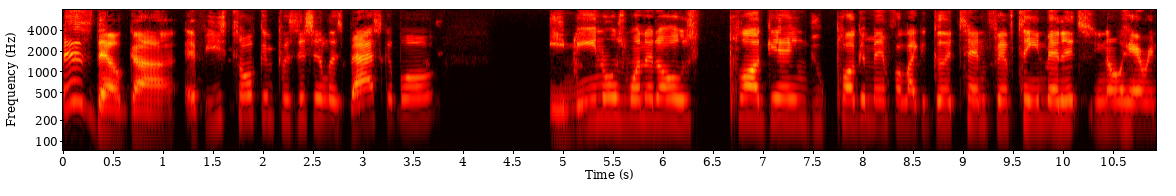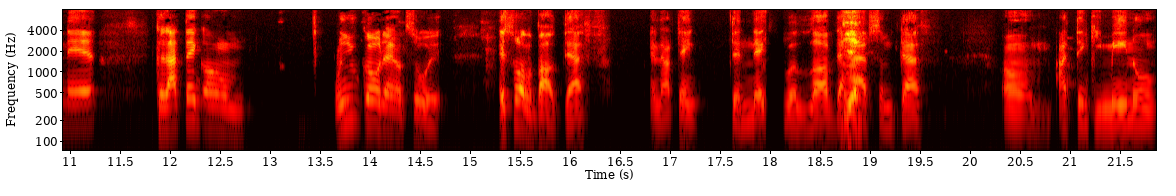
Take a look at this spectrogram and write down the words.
Fizdale guy. If he's talking positionless basketball, Aminu is one of those plug in, you plug him in for like a good 10, 15 minutes, you know, here and there. Because I think um when you go down to it, it's all about depth. And I think the Knicks would love to Yeah. have some depth. Um, I think Aminu,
